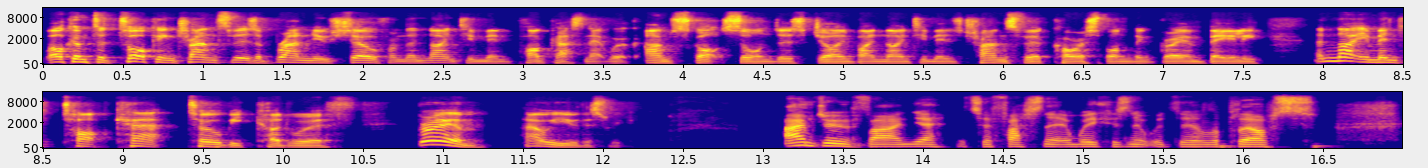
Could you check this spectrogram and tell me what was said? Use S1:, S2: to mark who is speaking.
S1: Welcome to Talking Transfers, a brand new show from the 90 Min Podcast Network. I'm Scott Saunders, joined by 90 Min's transfer correspondent Graeme Bailey and 90 Min's top cat Toby Cudworth. Graeme, how are you this week?
S2: I'm doing fine. Yeah, it's a fascinating week, isn't it, with the, the playoffs,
